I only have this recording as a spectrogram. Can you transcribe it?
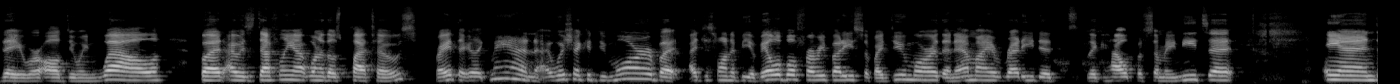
They were all doing well, but I was definitely at one of those plateaus, right? That you're like, man, I wish I could do more, but I just want to be available for everybody. So if I do more, then am I ready to like help if somebody needs it? And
